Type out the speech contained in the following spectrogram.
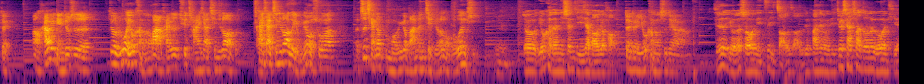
对哦，还有一点就是，就如果有可能的话，还是去查一下 changelog，看一下 changelog 有没有说、呃之前的某一个版本解决了某个问题。嗯，就有可能你升级一下包就好了。对对，有可能是这样啊。其实有的时候你自己找着找着就发现问题，就像上周那个问题，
